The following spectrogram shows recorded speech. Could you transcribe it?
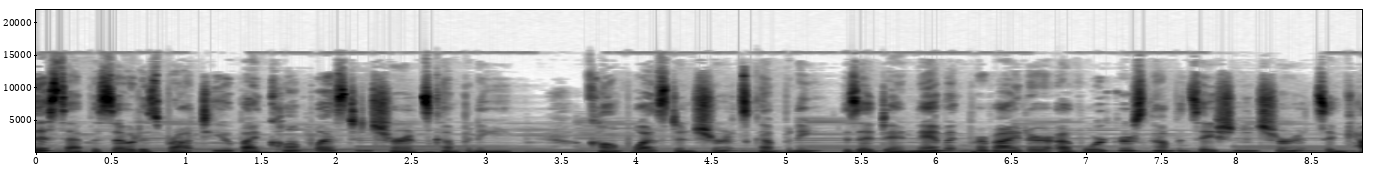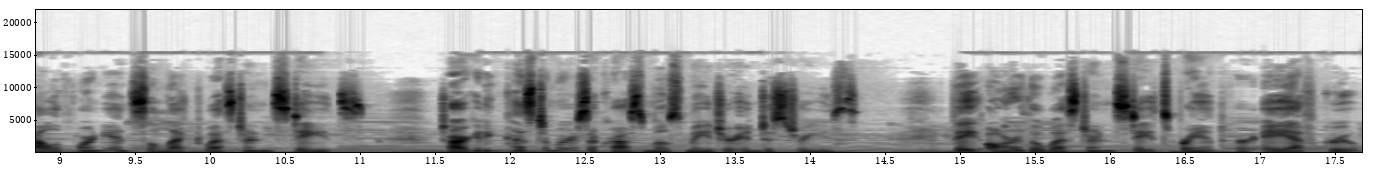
This episode is brought to you by CompWest Insurance Company. CompWest Insurance Company is a dynamic provider of workers' compensation insurance in California and select western states, targeting customers across most major industries. They are the Western States brand for AF Group,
